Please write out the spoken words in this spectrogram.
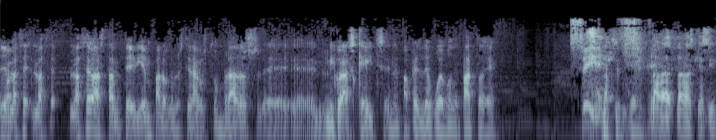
Oye, lo hace, lo, hace, lo hace bastante bien para lo que nos tiene acostumbrados eh, Nicolas Cage en el papel de huevo de pato, ¿eh? Sí. La, verdad- la verdad es que sí,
